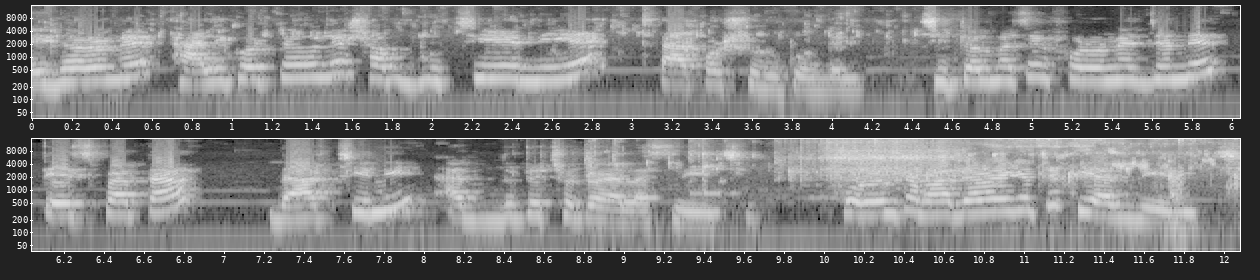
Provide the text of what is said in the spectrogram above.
এই ধরনের থালি করতে হলে সব গুছিয়ে নিয়ে তারপর শুরু করবেন। চিতল মাছের ফোড়নের জন্য তেজপাতা, দারচিনি আর দুটো ছোট এলাচ নিয়েছি। ফোড়নটা ভাজা হয়ে গেছে, পেঁয়াজ দিয়ে দিচ্ছি।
